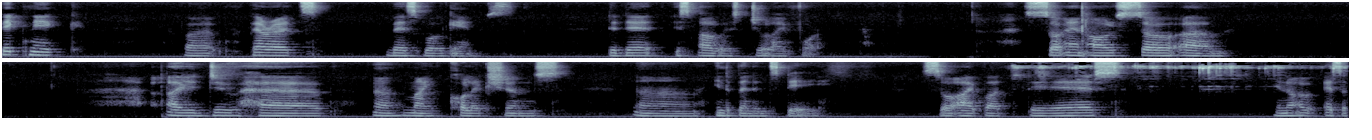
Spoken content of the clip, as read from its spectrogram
picnic, uh, parades, baseball games. The date is always July 4th. So, and also, um, I do have uh, my collections uh, Independence Day. So I bought this, you know, as a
